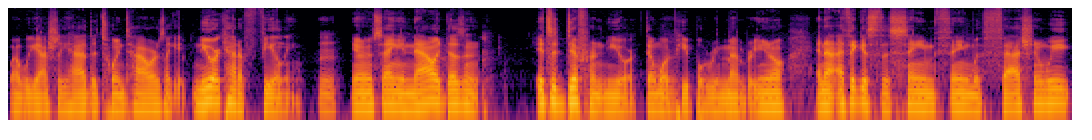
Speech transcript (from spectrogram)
when we actually had the Twin Towers. Like New York had a feeling, Hmm. you know what I'm saying? And now it doesn't. It's a different New York than what Hmm. people remember, you know. And I I think it's the same thing with Fashion Week,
